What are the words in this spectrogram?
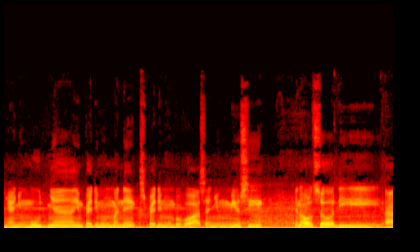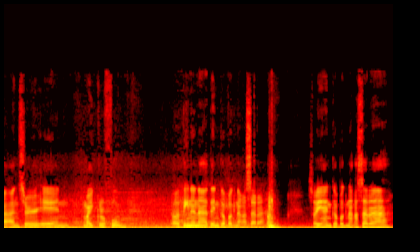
Yan yung mode niya, yung pwede mong manex, pwede mong babawasan yung music, and also the ah, answer and microphone. So, tingnan natin kapag nakasara. So, yan, kapag nakasara,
